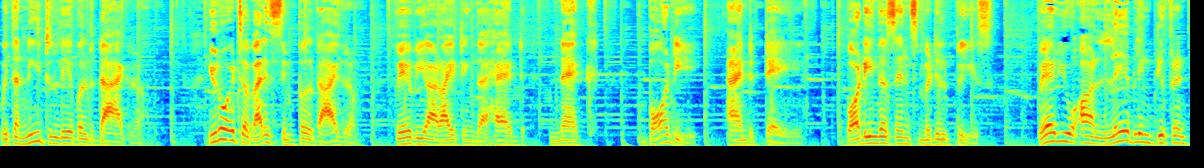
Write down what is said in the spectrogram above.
with a neat labeled diagram. You know, it's a very simple diagram where we are writing the head, neck, body, and tail. Body in the sense middle piece. where you are labeling different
